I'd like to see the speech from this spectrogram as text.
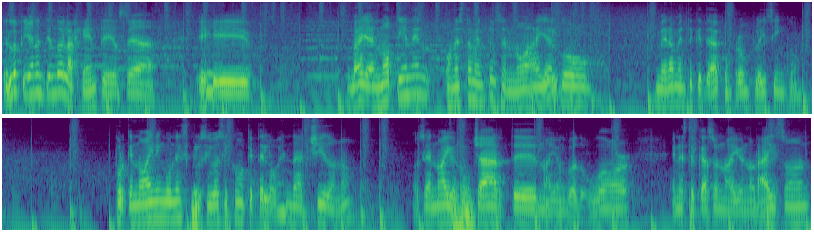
Es lo que yo no entiendo de la gente, o sea, eh, vaya, no tienen, honestamente, o sea, no hay algo meramente que te haga comprar un Play 5. Porque no hay ningún exclusivo así como que te lo venda chido, ¿no? O sea, no hay un Uncharted, no hay un God of War, en este caso no hay un Horizon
